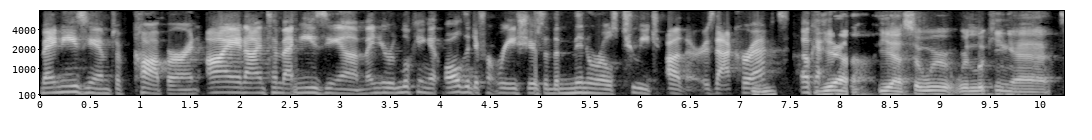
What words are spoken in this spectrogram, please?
magnesium to copper and iodine to magnesium and you're looking at all the different ratios of the minerals to each other is that correct mm-hmm. okay yeah yeah so we're we're looking at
